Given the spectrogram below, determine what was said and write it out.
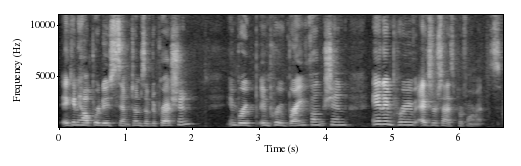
It can help reduce symptoms of depression, improve, improve brain function, and improve exercise performance.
